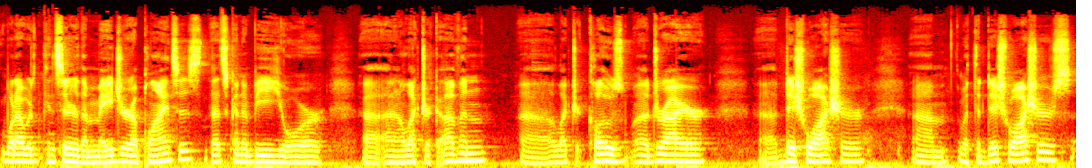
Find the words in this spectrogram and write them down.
what i would consider the major appliances that's going to be your uh, an electric oven uh, electric clothes uh, dryer uh, dishwasher. Um, with the dishwashers,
